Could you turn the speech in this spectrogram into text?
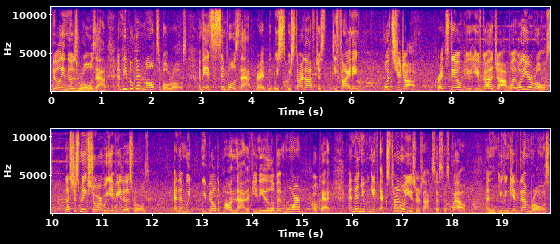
building those roles out. And people can have multiple roles. I mean, it's as simple as that, right? We, we start off just defining what's your job, right Stu? You, you've got a job. What, what are your roles? Let's just make sure we give you those roles and then we, we build upon that. If you need a little bit more, okay. And then you can give external users access as well, and you can give them roles.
